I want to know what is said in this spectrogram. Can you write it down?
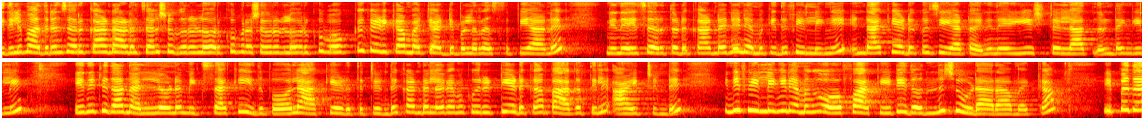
ഇതിൽ മധുരം ചേർക്കാണ്ട് അടച്ചാൽ ഷുഗർ ഉള്ളവർക്കും പ്രഷർ ഉള്ളവർക്കും ഒക്കെ കഴിക്കാൻ പറ്റിയ അടിപൊളി റെസിപ്പിയാണ് ഇനി നെയ്യ് ചേർത്തെടുക്കാണ്ട് തന്നെ നമുക്കിത് ഫില്ലിങ് ഉണ്ടാക്കിയെടുക്കുകയും ചെയ്യാം കേട്ടോ ഇനി നെയ്യ് ഇഷ്ടമില്ലാന്നുണ്ടെങ്കിൽ എന്നിട്ട് ഇതാ നല്ലോണം മിക്സാക്കി ഇതുപോലെ ആക്കി എടുത്തിട്ടുണ്ട് കണ്ടല്ലോ നമുക്ക് ഉരുട്ടിയെടുക്കാൻ പാകത്തിൽ ആയിട്ടുണ്ട്. ഇനി ഫില്ലിങ് നമുക്ക് ഓഫാക്കിയിട്ട് ഇതൊന്ന് ചൂടാറാൻ വെക്കാം. ഇപ്പോൾ ഇതാ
